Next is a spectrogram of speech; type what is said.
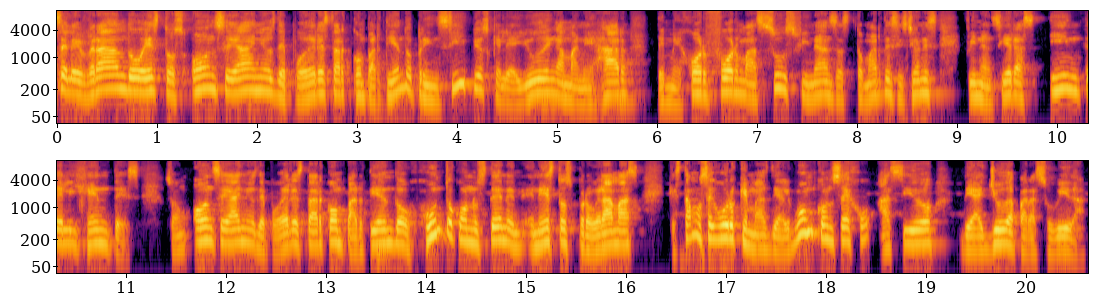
celebrando estos 11 años de poder estar compartiendo principios que le ayuden a manejar de mejor forma sus finanzas, tomar decisiones financieras inteligentes. Son 11 años de poder estar compartiendo junto con usted en, estos programas que estamos seguros que más de algún consejo ha sido de ayuda para su vida.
